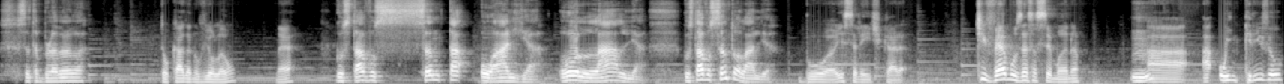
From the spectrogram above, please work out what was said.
Santa blá. tocada no violão, né? Gustavo Santa Oalha. Olalha. Gustavo Santolalha. Boa, excelente, cara. Tivemos essa semana Hum, a, a- o incrível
